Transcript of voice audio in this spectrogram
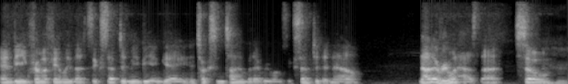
and being from a family that's accepted me being gay. It took some time, but everyone's accepted it now. Not everyone has that. So, mm-hmm.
